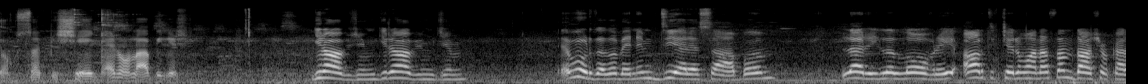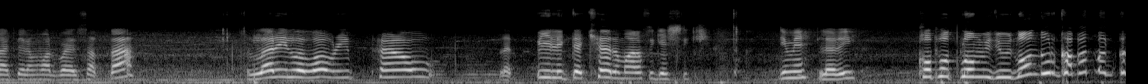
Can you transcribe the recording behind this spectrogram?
Yoksa bir şeyler olabilir. Gir abicim, gir abimcim. E burada da benim diğer hesabım. Larry ile Lowry. Artık Kerim Aras'tan daha çok karakterim var bu hesapta. Larry ile Lowry, Pearl ile birlikte Kerim Aras'ı geçtik. Değil mi Larry? Kapat lan videoyu. Lan dur kapatma.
